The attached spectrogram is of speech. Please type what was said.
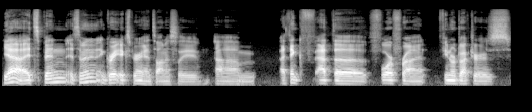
Yeah, it's been, it's been a great experience, honestly. Um, I think at the forefront, funeral directors,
